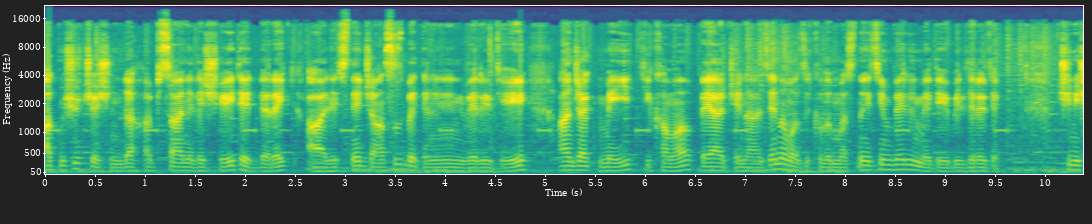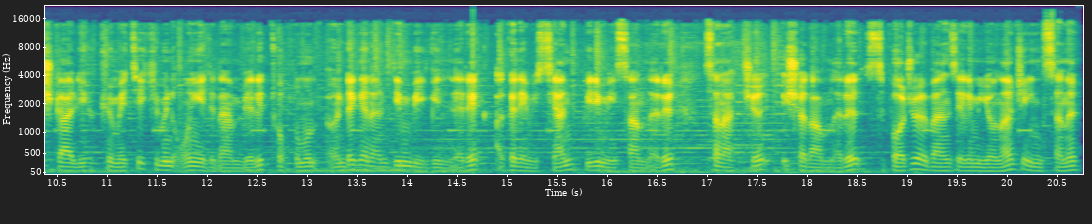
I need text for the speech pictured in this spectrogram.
63 yaşında hapishanede şehit edilerek ailesine cansız bedeninin verildiği ancak meyit yıkama veya cenaze namazı kılınmasına izin verilmediği bildirildi. Çin işgali hükümeti 2017'den beri toplumun önde gelen din bilginleri, akademisyen, bilim insanları, sanatçı, iş adamları, sporcu ve benzeri milyonlarca insanı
